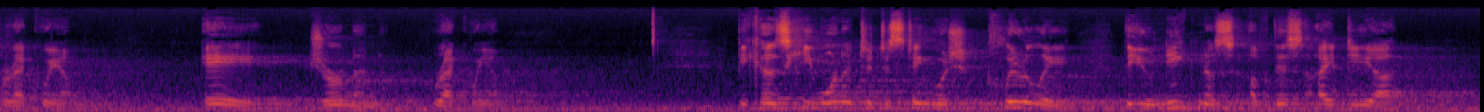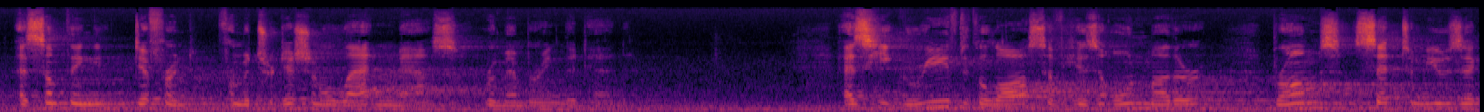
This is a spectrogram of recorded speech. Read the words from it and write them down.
Requiem, a German Requiem, because he wanted to distinguish clearly the uniqueness of this idea as something different from a traditional Latin Mass remembering the dead. As he grieved the loss of his own mother, Brahms set to music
